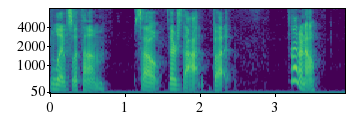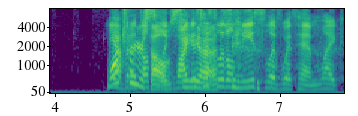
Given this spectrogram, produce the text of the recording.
lives with him. So there's that. But I don't know. Watch yeah, for but it's also yourselves. like, why does uh, his little niece live with him? Like,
